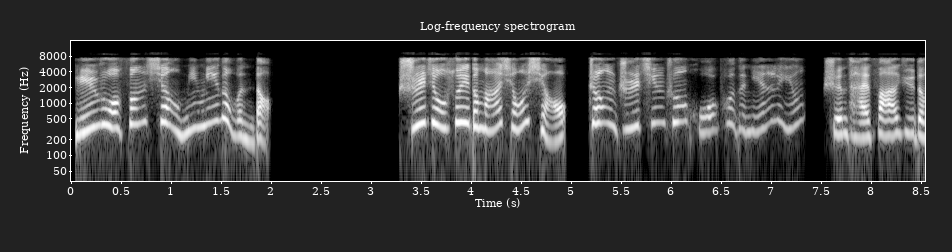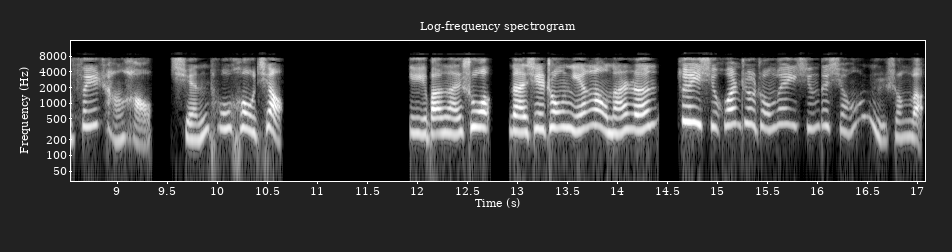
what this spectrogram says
林若风笑眯眯的问道。十九岁的马小小正值青春活泼的年龄，身材发育的非常好，前凸后翘。一般来说，那些中年老男人最喜欢这种类型的小女生了。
